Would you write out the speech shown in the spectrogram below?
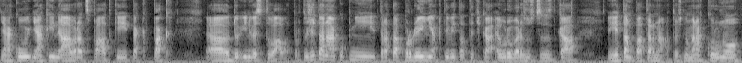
nějakou, nějaký návrat zpátky, tak pak uh, doinvestovávat. Protože ta nákupní, teda ta prodejní aktivita teďka euro versus CZK je tam patrná. To znamená koruno,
